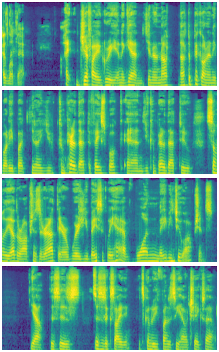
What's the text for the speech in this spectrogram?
I love that. I, Jeff, I agree. And again, you know, not not to pick on anybody, but you know, you compare that to Facebook, and you compare that to some of the other options that are out there, where you basically have one, maybe two options. Yeah, this is this is exciting. It's going to be fun to see how it shakes out.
